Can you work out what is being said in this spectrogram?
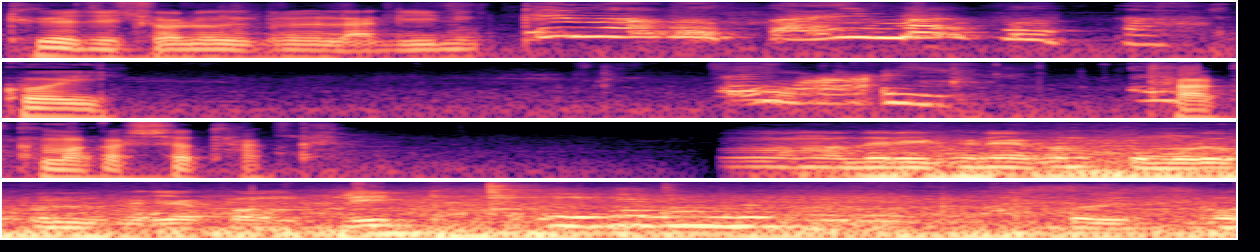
ঠিক আছে চলো এগুলো লাগিয়ে নি। কই? থাক মাকাশা থাক। তো আমাদের এখানে এখন কুমড়ো ফুল ভাজা কমপ্লিট এটা কুমড়ো ফুল। ও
